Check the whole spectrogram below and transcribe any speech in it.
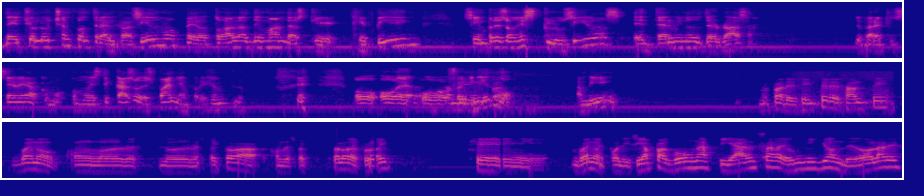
De hecho, luchan contra el racismo, pero todas las demandas que, que piden siempre son exclusivas en términos de raza para que usted vea como, como este caso de España, por ejemplo, o, o, feminismo también. Me pareció interesante, bueno, con lo, respecto a, con respecto a lo de Floyd, que, bueno, el policía pagó una fianza de un millón de dólares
